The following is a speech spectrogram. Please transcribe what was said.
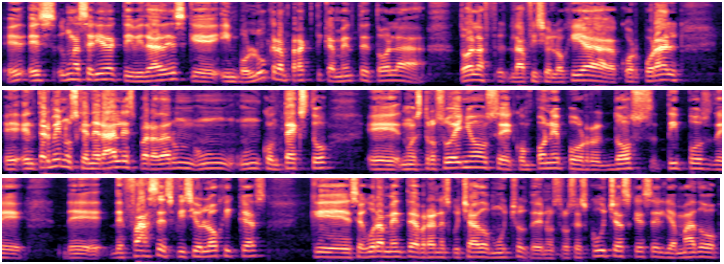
Es, es, una serie de actividades que involucran prácticamente toda la, toda la, fisiología corporal. Eh, en términos generales, para dar un, un, contexto, eh, nuestro sueño se compone por dos tipos de, de, fases fisiológicas que seguramente habrán escuchado muchos de nuestros escuchas, que es el llamado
